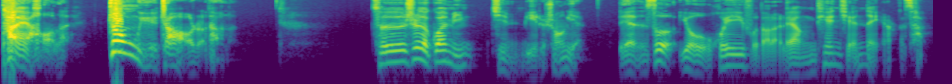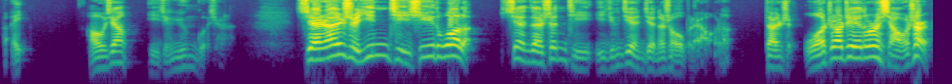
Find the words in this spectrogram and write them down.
太好了，终于找着他了。此时的关明紧闭着双眼，脸色又恢复到了两天前那样的惨白，好像已经晕过去了。显然是阴气吸多了，现在身体已经渐渐的受不了了。但是我知道这些都是小事儿，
